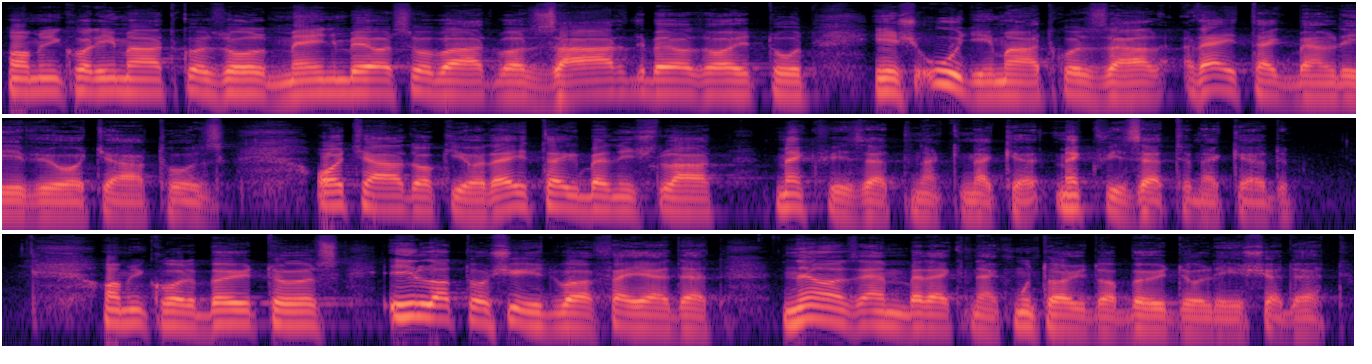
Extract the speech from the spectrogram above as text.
Amikor imádkozol, menj be a szobádba, zárd be az ajtót, és úgy imádkozzál rejtekben lévő atyádhoz. Atyád, aki a rejtekben is lát, megfizetnek neked, megfizet neked. Amikor böjtölsz, illatosítsd be a fejedet, ne az embereknek mutasd a böjdölésedet.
